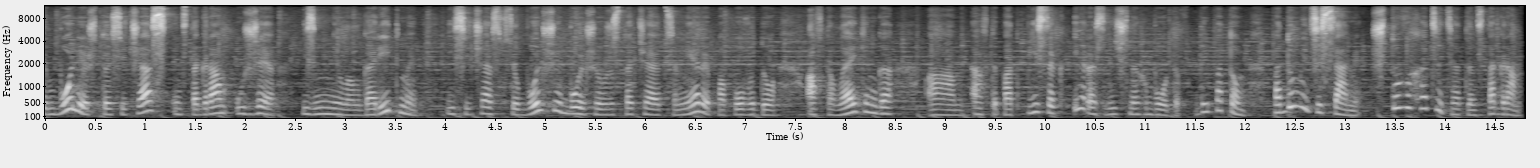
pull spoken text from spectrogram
Тем более, что сейчас Инстаграм уже изменил алгоритмы, и сейчас все больше и больше ужесточаются меры по поводу автолайкинга, а, автоподписок и различных ботов. Да и потом, подумайте сами, что вы хотите от Инстаграм?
